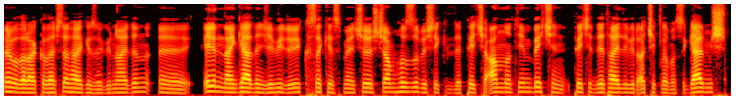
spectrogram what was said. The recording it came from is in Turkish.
Merhabalar arkadaşlar, herkese günaydın. Ee, elimden geldiğince videoyu kısa kesmeye çalışacağım. Hızlı bir şekilde patch'i anlatayım. Patch'in patch'in detaylı bir açıklaması gelmiş.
